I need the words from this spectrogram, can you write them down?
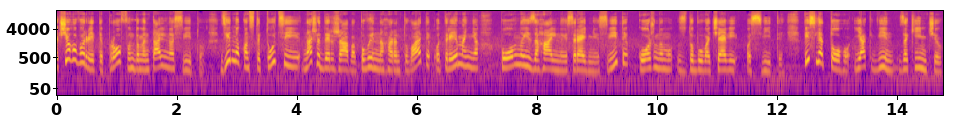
Якщо говорити про фундаментальну освіту, згідно Конституції, наша держава повинна гарантувати отримання повної загальної середньої освіти кожному здобувачеві освіти. Після того, як він закінчив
